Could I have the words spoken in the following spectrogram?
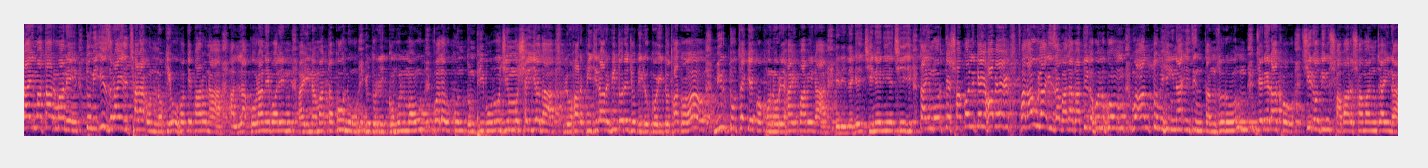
তাই মা, তার মানে তুমি ইসরায়েল ছাড়া অন্য কেউ হতে পারো না। আল্লাহ কোরআনে বলেন আইনামা তাকুনু ইউদরিকুমুল মাউত ওয়ালাউ কুনতুম ফি বুরুজিম লোহার পিঞ্জরার ভিতরে যদি লুকোইতো থাকো, মৃত্যু থেকে কখনো রেহাই পাবে না। এরই লেগেই চিনে নিয়েছি, তাই মরতে সকলকেই হবে। ফালাউলা ইজা বালাগাতিল হুলকুম ওয়া আনতুম হিনা ইজিন তানজুরুন। জেনে রাখো, চিরদিন সবার সমান যায় না।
